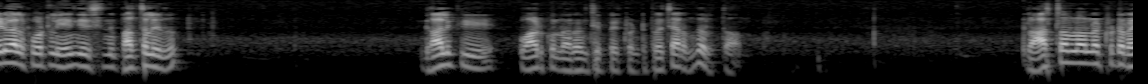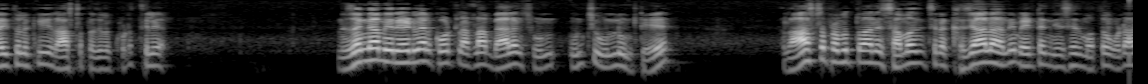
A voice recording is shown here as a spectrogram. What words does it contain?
ఏడు వేల కోట్లు ఏం చేసింది పంచలేదు. గాలికి వాడుకున్నారని చెప్పేటువంటి ప్రచారం జరుగుతాం రాష్ట్రంలో ఉన్నటువంటి రైతులకి రాష్ట్ర ప్రజలకు కూడా తెలియాలి. నిజంగా మీరు ఏడు వేల కోట్లు అట్లా బ్యాలెన్స్ ఉంచి ఉండుంటే రాష్ట్ర ప్రభుత్వానికి సంబంధించిన ఖజానాన్ని మెయింటైన్ చేసేది మొత్తం కూడా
